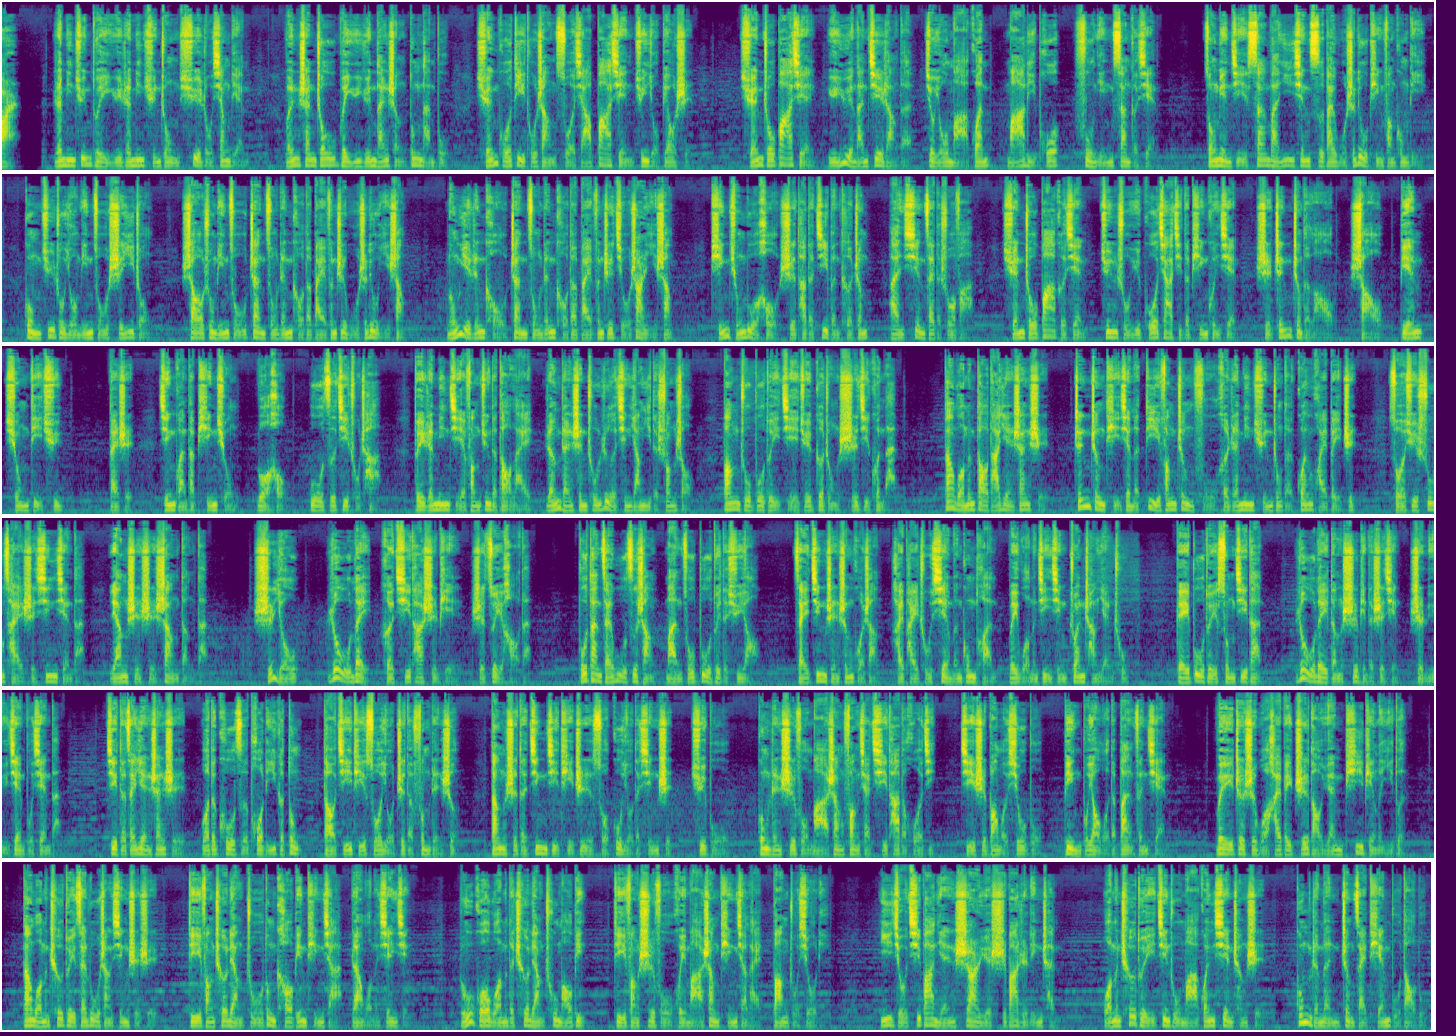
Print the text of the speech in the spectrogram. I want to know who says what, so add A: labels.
A: 二、人民军队与人民群众血肉相连。文山州位于云南省东南部，全国地图上所辖八县均有标识。泉州八县与越南接壤的就有马关、麻栗坡、富宁三个县，总面积三万一千四百五十六平方公里，共居住有民族十一种，少数民族占总人口的百分之五十六以上，农业人口占总人口的百分之九十二以上，贫穷落后是它的基本特征。按现在的说法，泉州八个县均属于国家级的贫困县，是真正的老少边穷地区。但是，尽管他贫穷落后、物资基础差，对人民解放军的到来仍然伸出热情洋溢的双手，帮助部队解决各种实际困难。当我们到达燕山时，真正体现了地方政府和人民群众的关怀备至。所需蔬菜是新鲜的，粮食是上等的，石油、肉类和其他食品是最好的。不但在物资上满足部队的需要。在精神生活上，还派出县文工团为我们进行专场演出，给部队送鸡蛋、肉类等食品的事情是屡见不鲜的。记得在燕山时，我的裤子破了一个洞，到集体所有制的缝纫社，当时的经济体制所固有的形式去补，工人师傅马上放下其他的活计，及时帮我修补，并不要我的半分钱。为这事，我还被指导员批评了一顿。当我们车队在路上行驶时，地方车辆主动靠边停下，让我们先行。如果我们的车辆出毛病，地方师傅会马上停下来帮助修理。一九七八年十二月十八日凌晨，我们车队进入马关县城时，工人们正在填补道路。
